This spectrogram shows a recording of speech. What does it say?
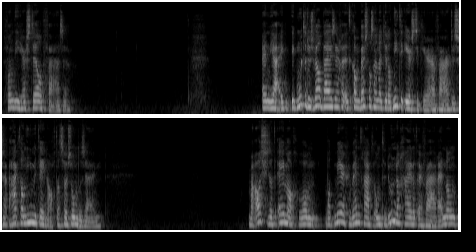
van die herstelfase. En ja, ik, ik moet er dus wel bij zeggen, het kan best wel zijn dat je dat niet de eerste keer ervaart. Dus haak dan niet meteen af, dat zou zonde zijn. Maar als je dat eenmaal gewoon wat meer gewend raakt om te doen, dan ga je dat ervaren. En dan,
